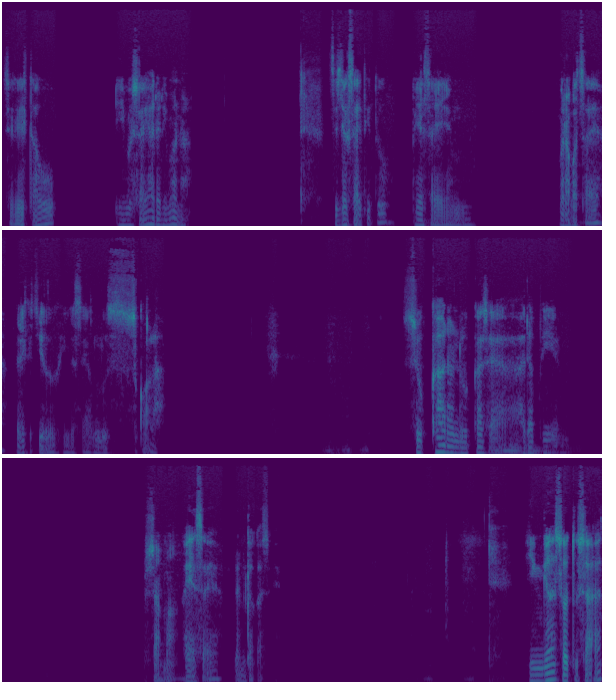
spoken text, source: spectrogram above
Saya tahu ibu saya ada di mana. Sejak saat itu, ayah saya yang merawat saya dari kecil hingga saya lulus sekolah. Suka dan duka saya hadapi bersama ayah saya dan kakak saya. Hingga suatu saat,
